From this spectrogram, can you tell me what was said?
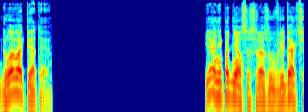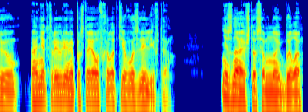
Глава пятая Я не поднялся сразу в редакцию, а некоторое время постоял в холодке возле лифта. Не знаю, что со мной было.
